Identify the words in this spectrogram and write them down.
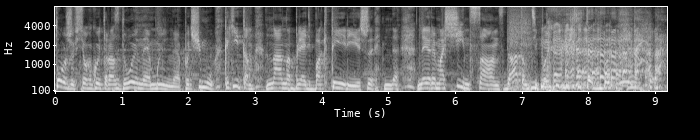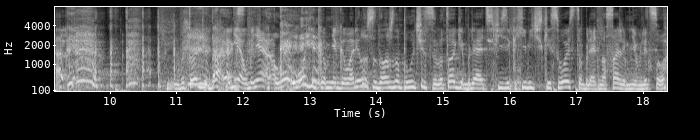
тоже все какое-то раздвоенное мыльное. Почему? Какие там нано, блядь, бактерии, ш- нейромашин санс, да, там типа... В итоге, да, не, у меня ло- логика мне говорила, что должно получиться. В итоге, блядь, физико-химические свойства, блядь, насали мне в лицо.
